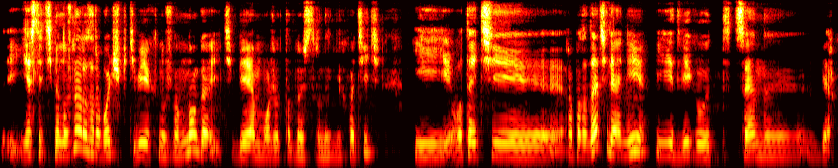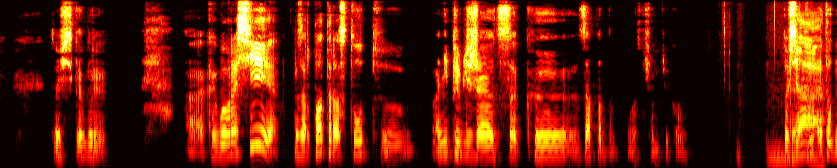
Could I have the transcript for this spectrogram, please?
Если тебе нужны разработчики, тебе их нужно много, и тебе может одной страны не хватить И вот эти работодатели, они и двигают цены вверх. То есть, как бы, а, как бы в России зарплаты растут, они приближаются к западным. Вот в чем прикол. То да, есть это, это,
